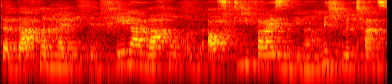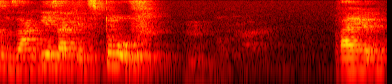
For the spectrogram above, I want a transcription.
dann darf man halt nicht den Fehler machen und auf die weisen, die noch nicht mittanzen und sagen, ihr seid jetzt doof. Weil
